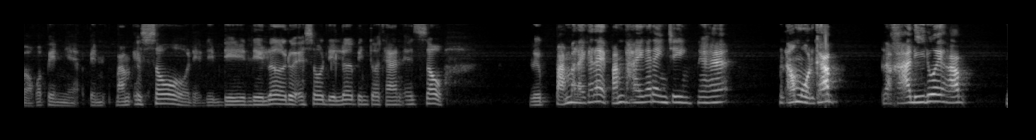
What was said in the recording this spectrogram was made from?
บอกว่าเป็นเนี่ย เป็นปั๊มเอสโซเนี่ยดีดีลเลอร์ด้วยเอสโซดีลเลอร์เป็นตัวแทนเอสโซหรือปั๊มอะไรก็ได้ ปั๊มไทยก็ได้จริงๆนะฮะ มันเอาหมดครับ ราคาดีด้วยครับ จ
